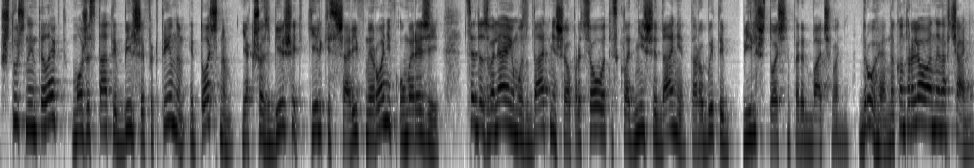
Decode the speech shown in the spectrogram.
Штучний інтелект може стати більш ефективним і точним, якщо збільшить кількість шарів нейронів у мережі. Це дозволяє йому здатніше опрацьовувати складніші дані та робити більш точне передбачування. Друге неконтрольоване навчання.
